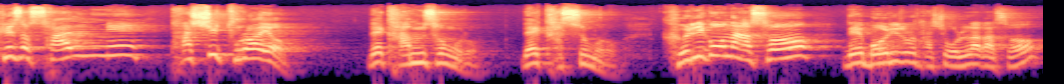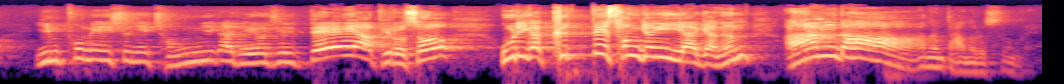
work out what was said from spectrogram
그래서 삶이 다시 들어와요. 내 감성으로, 내 가슴으로. 그리고 나서 내 머리로 다시 올라가서 인포메이션이 정리가 되어질 때야 비로소 우리가 그때 성경이 이야기하는 안다 하는 단어를 쓰는 거예요.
